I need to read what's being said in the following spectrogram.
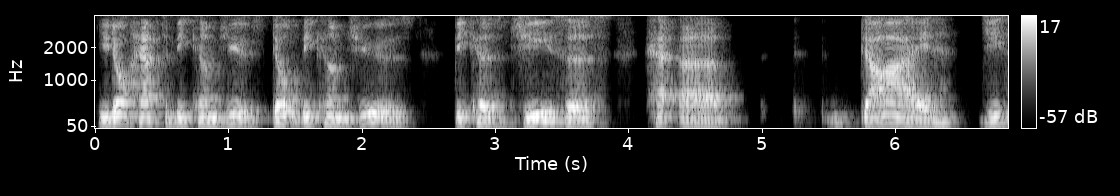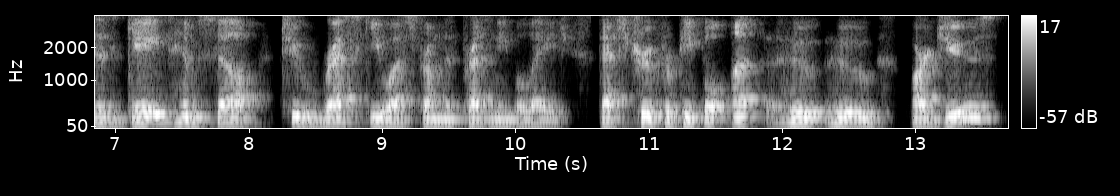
you don't have to become Jews. Don't become Jews because Jesus ha- uh, died Jesus gave himself to rescue us from the present evil age. That's true for people uh, who who are Jews,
